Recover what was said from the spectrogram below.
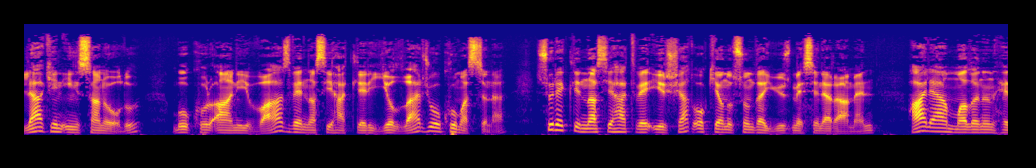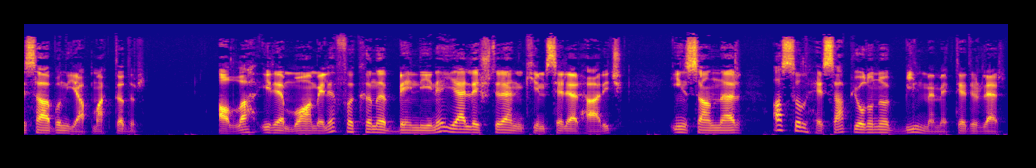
Lakin insanoğlu bu Kur'ani vaaz ve nasihatleri yıllarca okumasına, sürekli nasihat ve irşat okyanusunda yüzmesine rağmen hala malının hesabını yapmaktadır. Allah ile muamele fıkhını benliğine yerleştiren kimseler hariç, insanlar asıl hesap yolunu bilmemektedirler.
